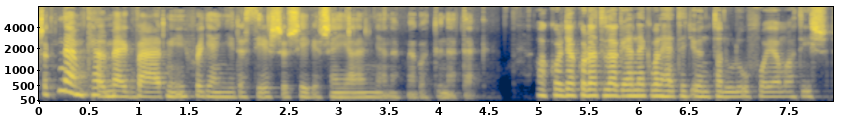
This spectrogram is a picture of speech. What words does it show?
csak nem kell megvárni, hogy ennyire szélsőségesen jelenjenek meg a tünetek akkor gyakorlatilag ennek lehet egy öntanuló folyamat is.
